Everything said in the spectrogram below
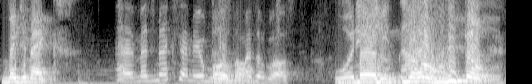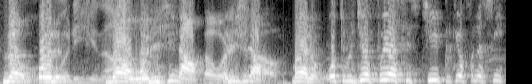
Mad Max. É, Mad Max é meio bosta, mas eu gosto. O original. Mano, não, então, não, o ori- original. Não, o original. Não, o original. original. Mano, outro dia eu fui assistir, porque eu falei assim,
